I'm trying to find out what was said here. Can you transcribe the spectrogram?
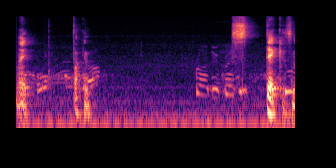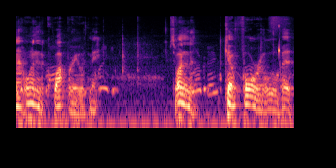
My fucking stick is not wanting to cooperate with me. Just wanted to go forward a little bit.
